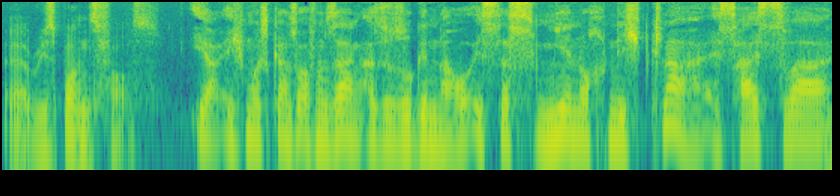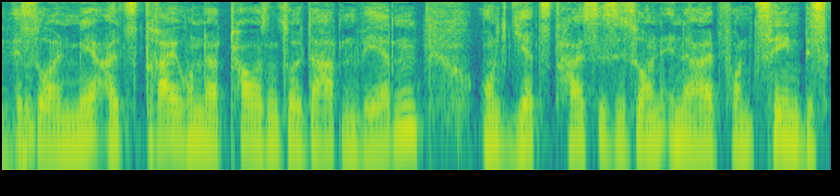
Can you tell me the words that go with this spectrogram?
äh, Response Force. Ja, ich muss ganz offen sagen, also so genau ist das mir noch nicht klar. Es heißt zwar, mhm. es sollen mehr als 300.000 Soldaten werden und jetzt heißt es, sie sollen innerhalb von 10 bis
